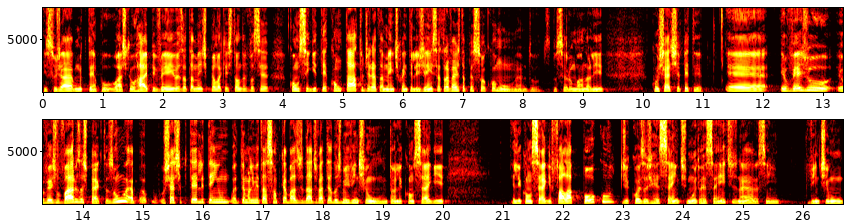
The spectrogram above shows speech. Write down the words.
Isso já é muito tempo. Eu acho que o hype veio exatamente pela questão de você conseguir ter contato diretamente com a inteligência através da pessoa comum, né? do, do ser humano ali com o chat GPT. É, eu vejo eu vejo vários aspectos. Um é o chat GPT ele tem um ele tem uma limitação porque a base de dados vai até 2021. Então ele consegue ele consegue falar pouco de coisas recentes, muito recentes, né? Assim, 21,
